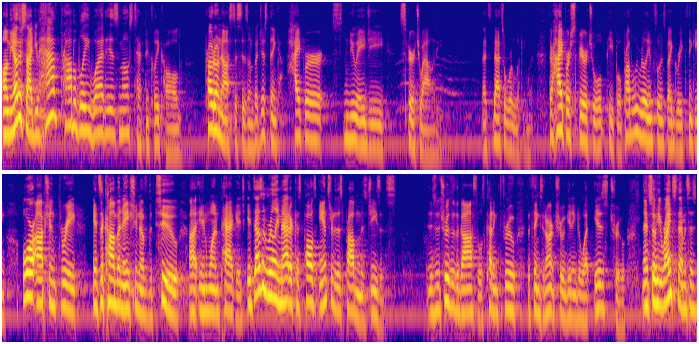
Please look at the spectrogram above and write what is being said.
On the other side, you have probably what is most technically called proto Gnosticism, but just think hyper new agey spirituality. That's, that's what we're looking with. They're hyper spiritual people, probably really influenced by Greek thinking. Or option three, it's a combination of the two uh, in one package. It doesn't really matter because Paul's answer to this problem is Jesus. This is the truth of the gospel, is cutting through the things that aren't true and getting to what is true. And so he writes them and says,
